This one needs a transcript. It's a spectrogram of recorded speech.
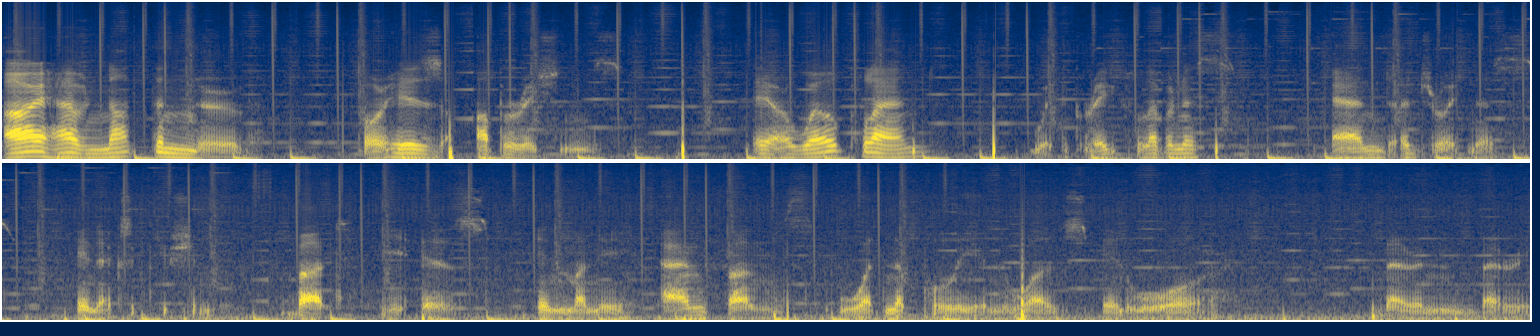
I have not the nerve for his operations. They are well planned, with great cleverness and adroitness in execution. But is in money and funds what Napoleon was in war. Baron Berry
